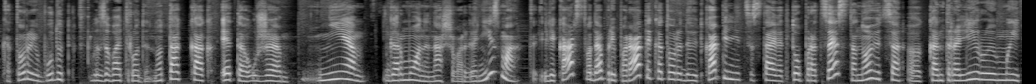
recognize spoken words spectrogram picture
которые будут вызывать роды. Но так как это уже не гормоны нашего организма, лекарства, да, препараты, которые дают, капельницы ставят, то процесс становится э, контролируемый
